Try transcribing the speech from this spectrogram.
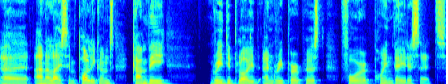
uh, analyzing polygons can be redeployed and repurposed for point data sets.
